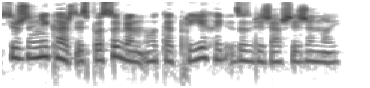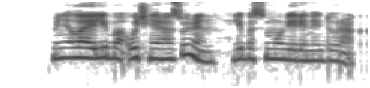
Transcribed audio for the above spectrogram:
Все же не каждый способен вот так приехать за сбежавшей женой. Менелай либо очень разумен, либо самоуверенный дурак.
